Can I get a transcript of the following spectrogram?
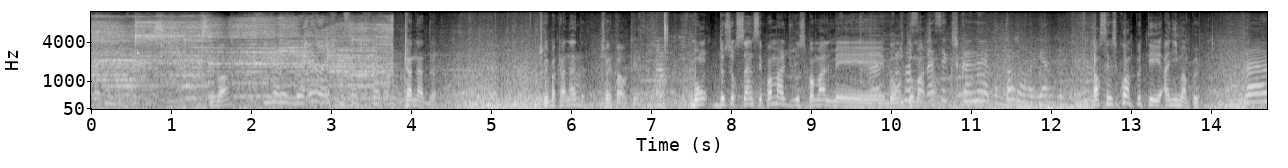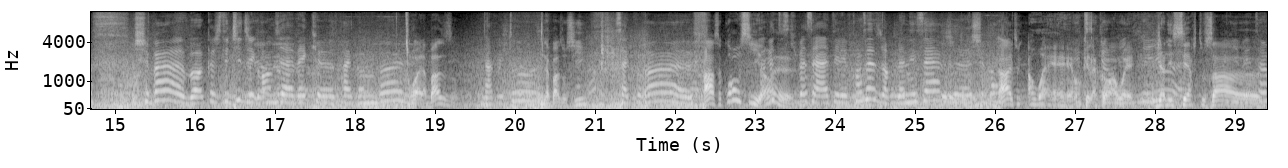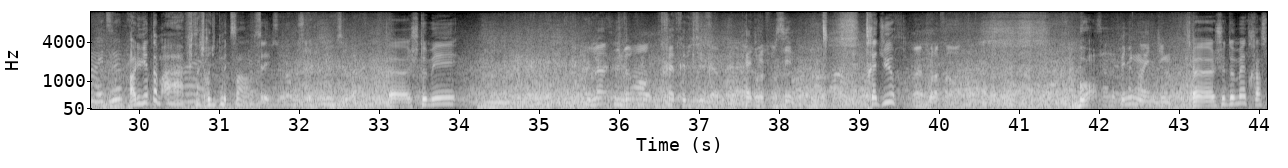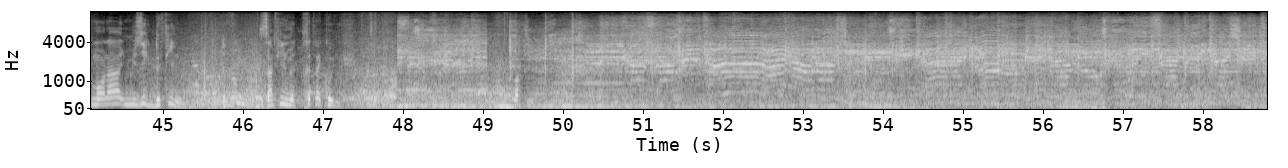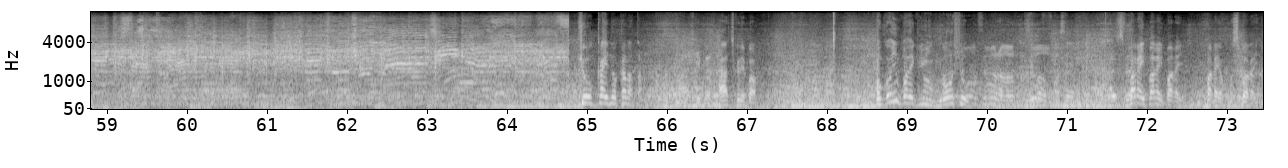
C'est va Si j'allais pleurer, ouais, je pense pas que connaître. Canade. Tu connais pas Canade? Tu connais pas, ok. Bon, 2 sur 5, c'est pas mal du tout, c'est pas mal, mais Ouais, bon, dommage. C'est hein. pas ce que je connais, pourtant j'en regarde depuis. Alors, c'est quoi un peu tes animes un peu? Bah, je sais pas, bon, quand j'étais petite, j'ai grandi avec euh, Dragon Ball, Ouais, la base, Naruto, la base aussi. Sakura. euh, Ah, court aussi, ah en fait, tout ouais. ce qui passe à la télé française, genre Jeanne et Serge, euh, je sais pas. Ah, le truc- ah ouais, ok, d'accord, ah ouais. Jeanne et. Serge, tout ça. Olivier euh, Tom et tout. Ah, Olivier Tom, ah putain, j'aurais dû te mettre ça. hein. Allez. Euh, je te mets. Là, une vraiment très très difficile quand Très même. difficile. Très dur. Ouais, pour la fin, ouais. Bon, C'est un opening ou un ending euh, je vais te mettre à ce moment-là une musique de film. C'est un film très très connu. Parti. Kyokai no Kanata. Ah, je l'ai pas. Ah, tu connais pas. On continue pas avec lui, grand chaud. C'est bon là, c'est bon. C'est pareil, pareil, pareil. Pareil, c'est pareil.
